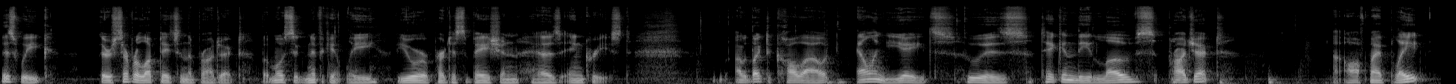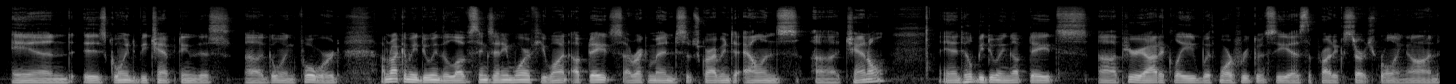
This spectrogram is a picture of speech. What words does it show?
This week, there are several updates in the project, but most significantly, viewer participation has increased. I would like to call out Allen Yates, who has taken the Loves project off my plate and is going to be championing this uh, going forward. I'm not going to be doing the Loves things anymore. If you want updates, I recommend subscribing to Allen's uh, channel, and he'll be doing updates uh, periodically with more frequency as the project starts rolling on.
